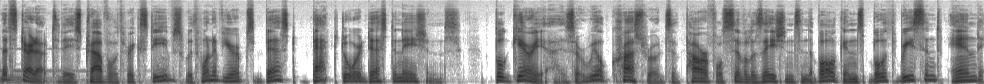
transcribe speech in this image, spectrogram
Let's start out today's Travel with Rick Steves with one of Europe's best backdoor destinations. Bulgaria is a real crossroads of powerful civilizations in the Balkans, both recent and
